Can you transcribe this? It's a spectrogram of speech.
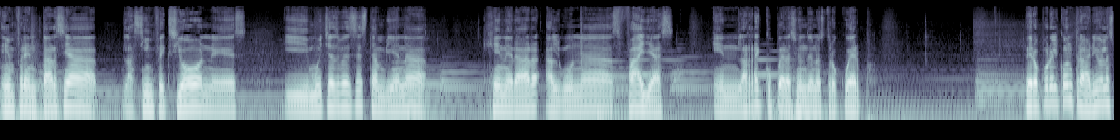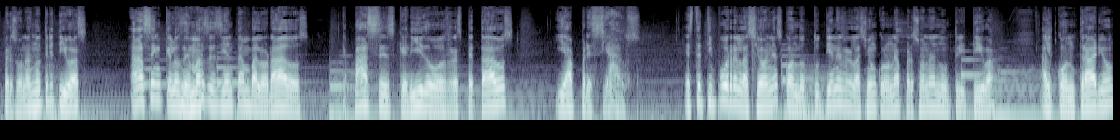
enfrentarse a las infecciones y muchas veces también a generar algunas fallas en la recuperación de nuestro cuerpo. Pero por el contrario, las personas nutritivas hacen que los demás se sientan valorados, capaces, queridos, respetados y apreciados. Este tipo de relaciones, cuando tú tienes relación con una persona nutritiva, al contrario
